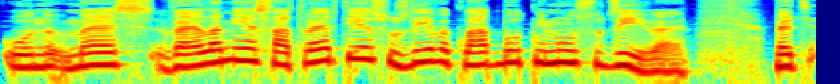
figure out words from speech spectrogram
un mēs vēlamies atvērties uz Dieva klātbūtni mūsu dzīvē. Bet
